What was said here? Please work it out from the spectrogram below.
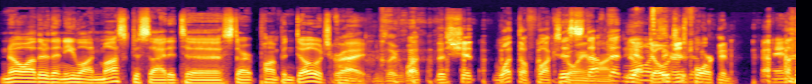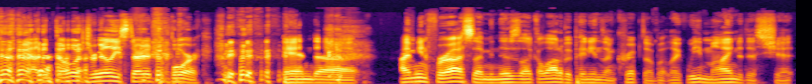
no other than Elon Musk decided to start pumping Dogecoin. Right. It's like what this shit what the fuck's This going stuff on? that no yeah, one's Doge is of. borking. And yeah, the Doge really started to bork. And uh, I mean, for us, I mean, there's like a lot of opinions on crypto, but like we mined this shit.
